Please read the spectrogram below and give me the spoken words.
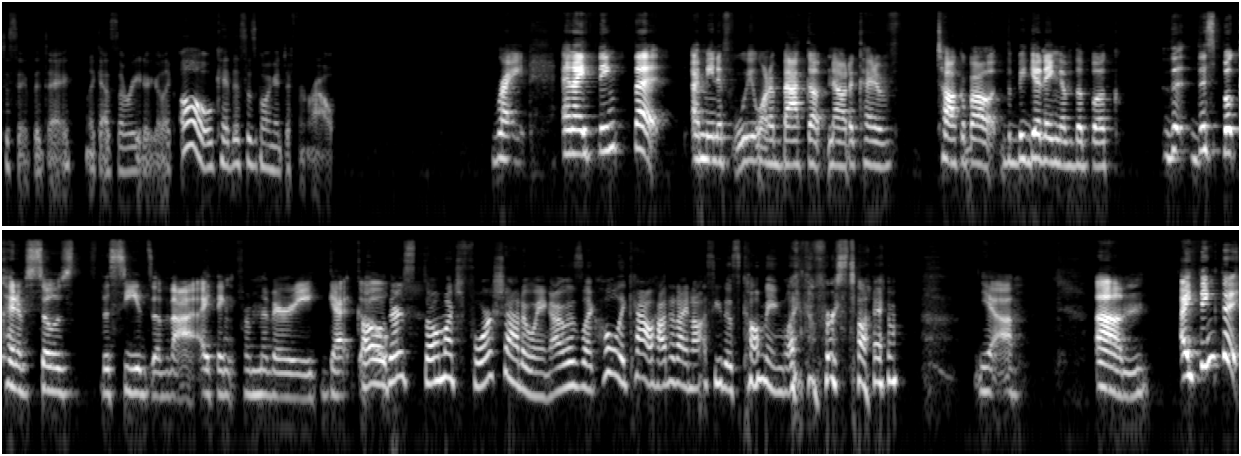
to save the day. Like as the reader, you're like, oh, okay, this is going a different route. Right. And I think that I mean, if we want to back up now to kind of talk about the beginning of the book, the, this book kind of sows the seeds of that, I think, from the very get go. Oh, there's so much foreshadowing. I was like, holy cow, how did I not see this coming like the first time? Yeah. Um, I think that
